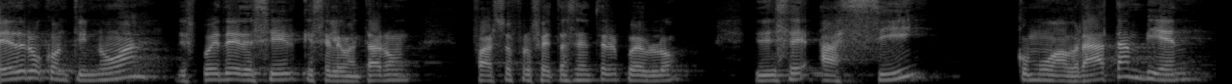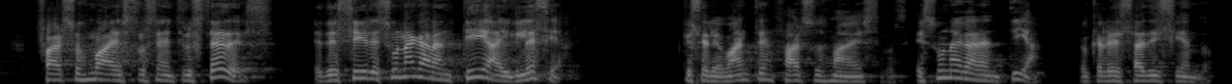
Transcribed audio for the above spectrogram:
Pedro continúa después de decir que se levantaron falsos profetas entre el pueblo y dice, así como habrá también falsos maestros entre ustedes. Es decir, es una garantía, iglesia, que se levanten falsos maestros. Es una garantía lo que le está diciendo.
